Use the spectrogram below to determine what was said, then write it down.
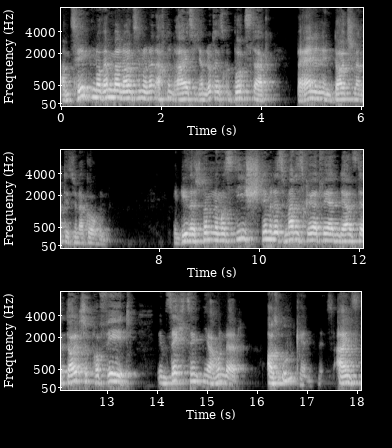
Am 10. November 1938, an Luthers Geburtstag, brennen in Deutschland die Synagogen. In dieser Stunde muss die Stimme des Mannes gehört werden, der als der deutsche Prophet im 16. Jahrhundert aus Unkenntnis einst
